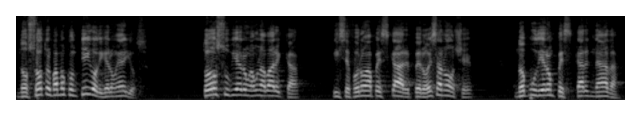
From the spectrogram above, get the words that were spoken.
Nosotros vamos contigo, dijeron ellos. Todos subieron a una barca y se fueron a pescar, pero esa noche no pudieron pescar nada.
